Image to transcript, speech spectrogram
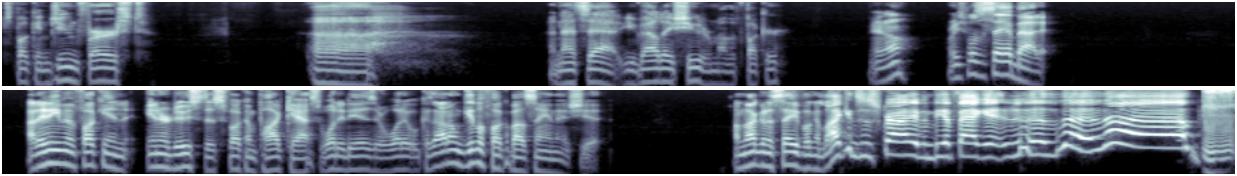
It's fucking June 1st. Uh, and that's that. You Uvalde shooter, motherfucker. You know? What are you supposed to say about it? I didn't even fucking introduce this fucking podcast, what it is or what it, because I don't give a fuck about saying that shit. I'm not gonna say fucking like and subscribe and be a faggot. I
